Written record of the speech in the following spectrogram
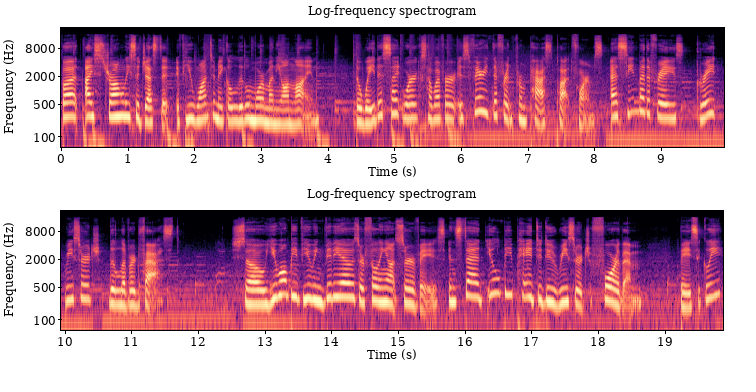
but I strongly suggest it if you want to make a little more money online. The way this site works, however, is very different from past platforms, as seen by the phrase, great research delivered fast. So, you won't be viewing videos or filling out surveys. Instead, you'll be paid to do research for them. Basically,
